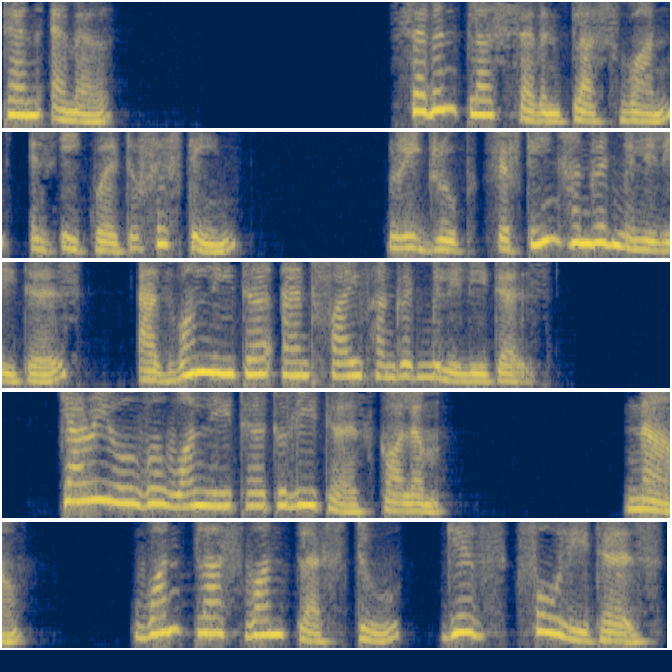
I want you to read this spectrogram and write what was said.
10 ml. 7 plus 7 plus 1 is equal to 15. Regroup 1500 milliliters as 1 liter and 500 milliliters. Carry over 1 liter to liters column. Now, 1 plus 1 plus 2 gives 4 liters.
